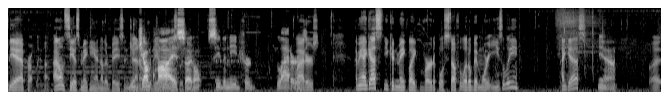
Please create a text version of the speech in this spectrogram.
Yeah, probably not. I don't see us making another base in We general. jump high, so I don't see the need for ladders. ladders. I mean, I guess you could make like vertical stuff a little bit more easily. I guess, Yeah. but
